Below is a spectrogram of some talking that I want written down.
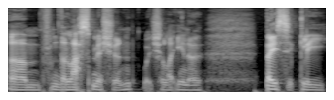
um, from the last mission, which are like you know, basically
